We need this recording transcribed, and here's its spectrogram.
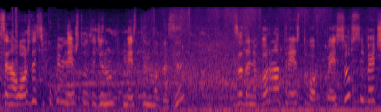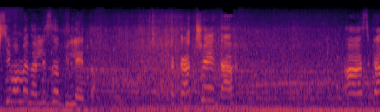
се наложи да си купим нещо от един местен магазин, за да не върнат ресто в песос и вече си имаме нали, за билета. Така че да. А, сега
